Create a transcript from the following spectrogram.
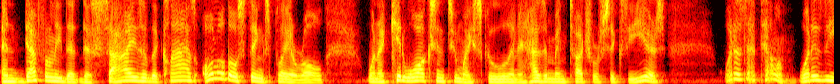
and definitely the, the size of the class, all of those things play a role. When a kid walks into my school and it hasn't been touched for 60 years, what does that tell them? What is the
